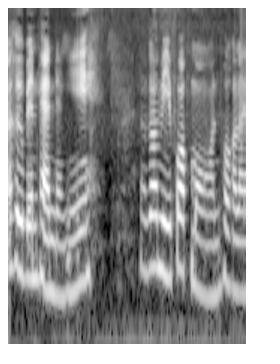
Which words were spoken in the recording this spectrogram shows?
ก็คือเป็นแผ่นอย่างนี้ แล้วก็มีพวกหมอนพวกอะไร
